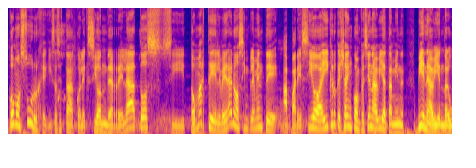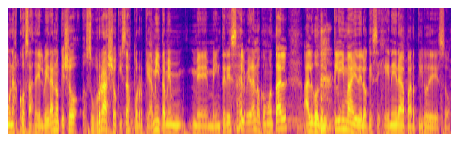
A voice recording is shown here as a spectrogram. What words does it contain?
cómo surge quizás esta colección de relatos, si tomaste el verano o simplemente apareció ahí. Creo que ya en Confesión había también, viene habiendo algunas cosas del verano que yo subrayo quizás porque a mí también me, me interesa el verano como tal, algo del clima y de lo que se genera a partir de eso.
